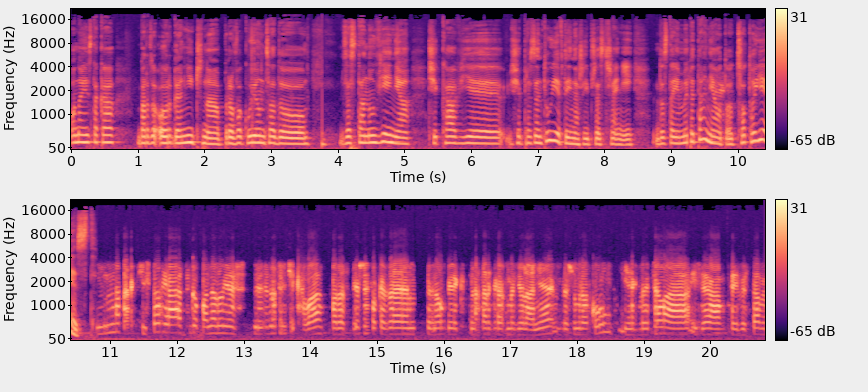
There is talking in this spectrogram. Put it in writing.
Ona jest taka bardzo organiczna, prowokująca do zastanowienia, ciekawie się prezentuje w tej naszej przestrzeni. Dostajemy pytania o to, co to jest. No tak, historia tego panelu jest dosyć ciekawa. Po raz pierwszy pokazałem ten obiekt na targach w Mediolanie w zeszłym roku i jakby cała idea tej wystawy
